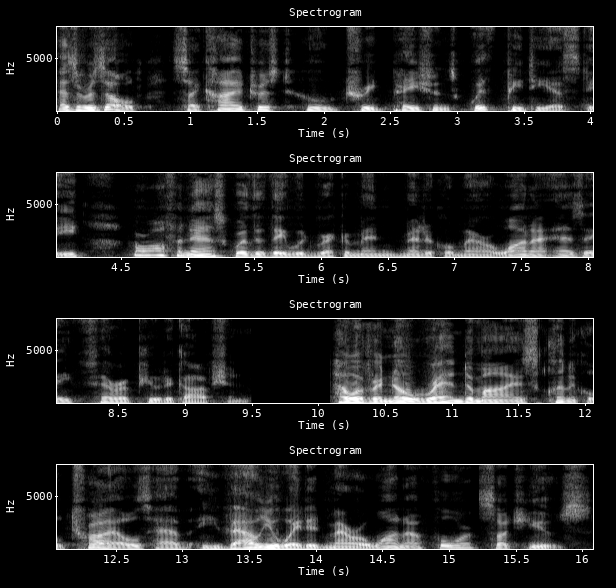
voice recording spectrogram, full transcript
As a result, psychiatrists who treat patients with PTSD are often asked whether they would recommend medical marijuana as a therapeutic option. However, no randomized clinical trials have evaluated marijuana for such use.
